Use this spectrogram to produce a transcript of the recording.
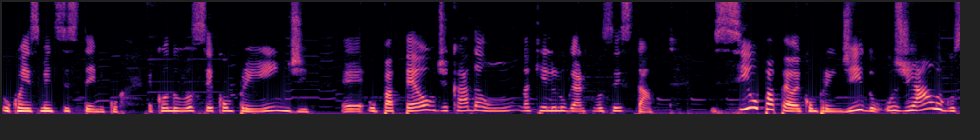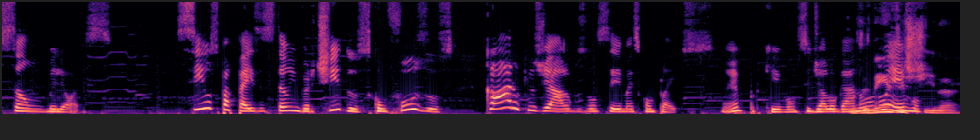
o conhecimento sistêmico? É quando você compreende é, o papel de cada um naquele lugar que você está. Se o papel é compreendido, os diálogos são melhores. Se os papéis estão invertidos, confusos, claro que os diálogos vão ser mais complexos, né? Porque vão se dialogar Às no, vezes no nem erro. existir, né?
